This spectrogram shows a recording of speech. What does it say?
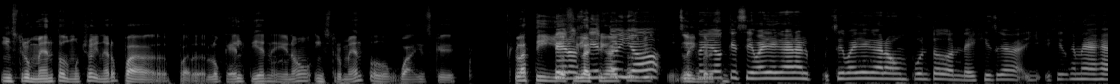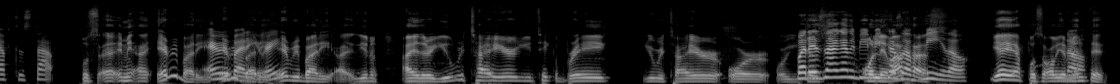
Instrumentos, mucho dinero pa- para lo que él tiene, you know? Instrumentos, guays, que platillos Pero y la siento chingada. yo, siento yo que sí va a llegar al, sí va a llegar a un punto donde he's gonna, he's gonna have to stop. Pues, I mean, everybody, Everybody, everybody, right? everybody, you know, either you retire, you take a break, you retire, or, or you But it's just- not gonna be because of me though. Yeah, yeah, pues obviamente,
